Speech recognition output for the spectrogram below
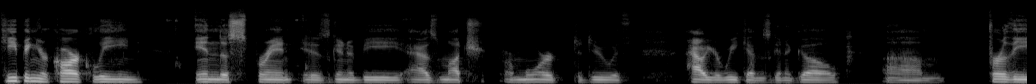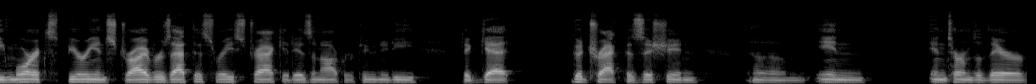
keeping your car clean in the sprint is going to be as much or more to do with how your weekend's going to go. Um, for the more experienced drivers at this racetrack, it is an opportunity to get good track position um, in in terms of their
